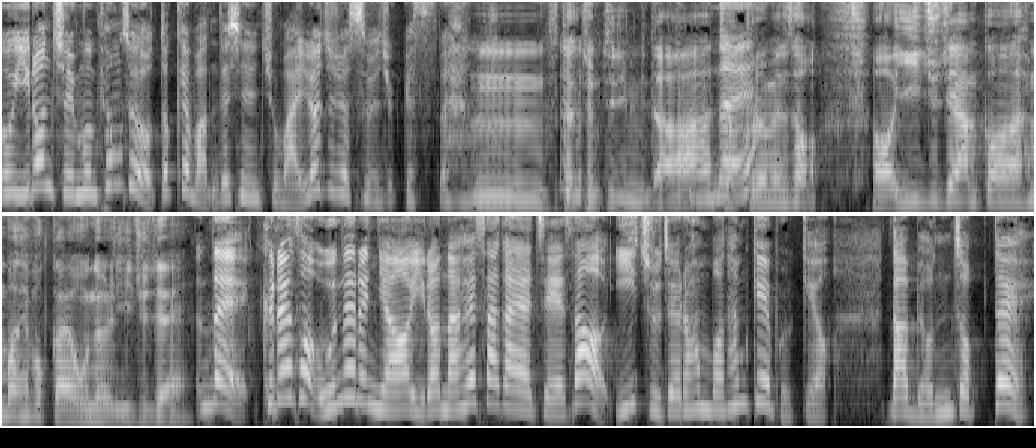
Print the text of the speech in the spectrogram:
어, 이런 질문 평소에 어떻게 만드시는지 좀 알려주셨으면 좋겠어요. 음, 부탁 좀 드립니다. 자, 네. 그러면서 어, 이 주제 한번 한번 해볼까요? 오늘 이 주제. 네, 그래서 오늘은요, 일어나 회사 가야지에서 이 주제로 한번 함께 해볼게요. 나 면접 때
